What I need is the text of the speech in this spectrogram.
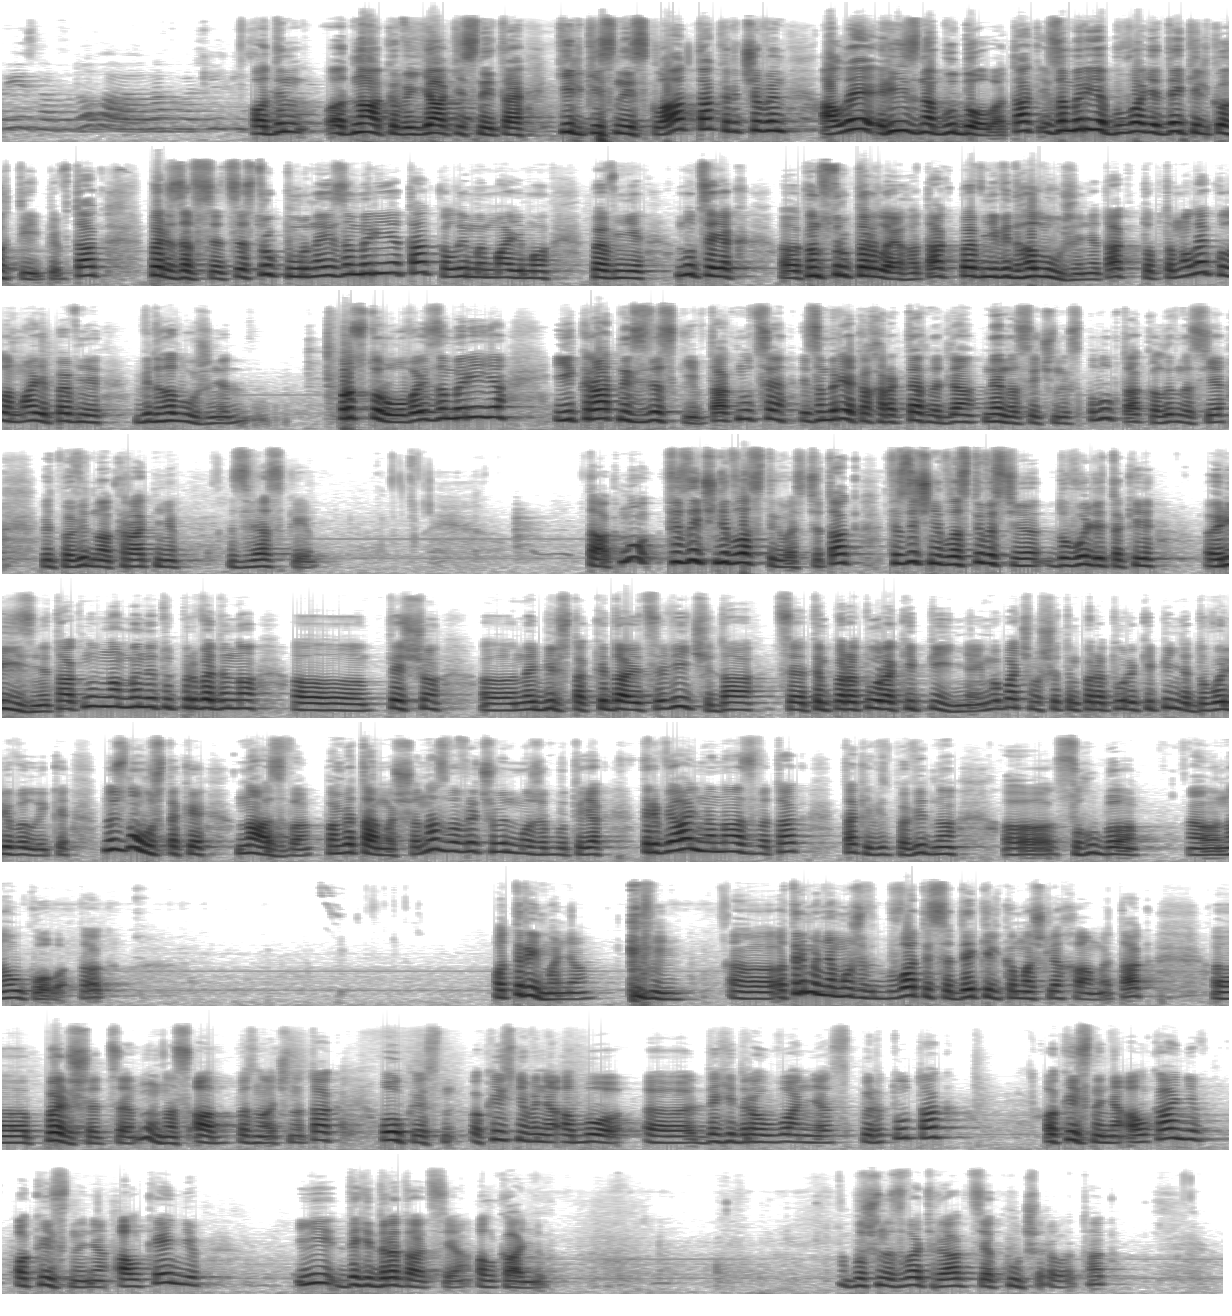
Різна будова, але однакова кількість. Один однаковий якісний та кількісний склад так, речовин, але різна будова. Так. Ізомерія буває декількох типів. Так. Перш за все, це структурна ізомерія, так, коли ми маємо певні, ну це як е, конструктор Лего, так, певні відгалуження. Так. Тобто молекула має певні відгалуження. Просторова ізомерія і кратних зв'язків. Так? Ну, це ізомерія, яка характерна для ненасичених сполук, так? коли в нас є відповідно кратні зв'язки. Так, ну, фізичні властивості. Так? Фізичні властивості доволі таки різні. Так? Ну, на мене тут приведено е, те, що е, найбільш так кидається вічі, да? це температура кипіння. І ми бачимо, що температури кипіння доволі великі. Ну і знову ж таки, назва. Пам'ятаємо, що назва в речовин може бути як тривіальна назва, так, так і відповідно е, сугубо е, наукова. Так? Отримання. Е, Отримання може відбуватися декількома шляхами. Так? Е, Перше, це ну, у нас А позначено, так? Окис, окиснювання або е, дегідрагування спирту, так? окиснення алканів, окиснення алкенів і дегідратація алканів. Або що називають реакція Кучерова. Так?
